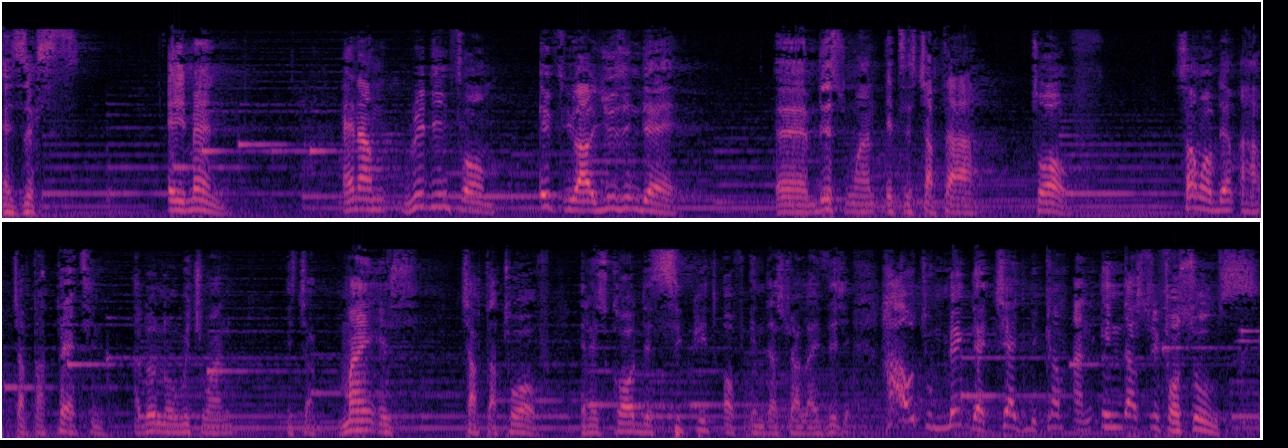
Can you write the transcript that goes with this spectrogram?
exists. Amen. And I'm reading from, if you are using the um, this one, it is chapter 12. Some of them have chapter 13. I don't know which one is chapter. Mine is chapter 12, and it's called the secret of industrialization. How to make the church become an industry for souls.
